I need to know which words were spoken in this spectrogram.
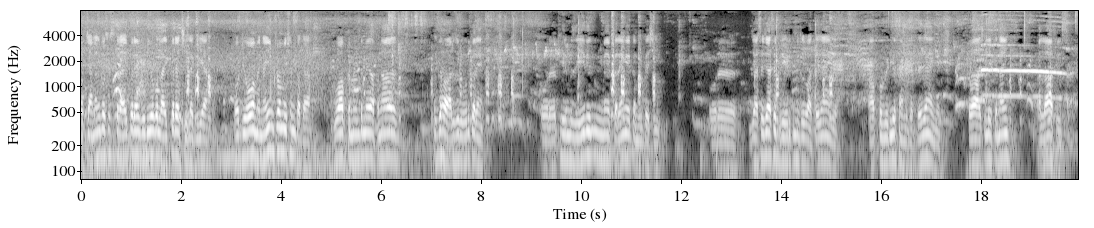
और चैनल को सब्सक्राइब करें वीडियो को लाइक करें, अच्छी लगी है। और जो हमें नई इन्फॉर्मेशन पता वो आप कमेंट में अपना इजहार ज़रूर करें। और फिर मज़ीद में करेंगे कमी पेशी। और जैसे जैसे ब्रीड निकलवाते जाएँगे, आपको वीडियो सेंड करते जाएँगे। तो आज के लिए इतना ही। अल्लाह हाफिज़।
